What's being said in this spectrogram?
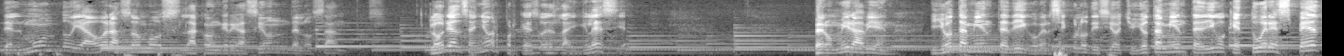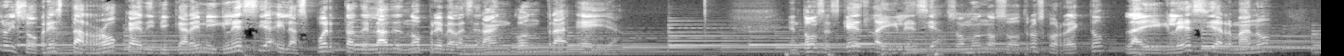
Del mundo y ahora somos la congregación de los santos. Gloria al Señor, porque eso es la iglesia. Pero mira bien, y yo también te digo, versículo 18, yo también te digo que tú eres Pedro y sobre esta roca edificaré mi iglesia y las puertas del Hades no prevalecerán contra ella. Entonces, ¿qué es la iglesia? Somos nosotros, ¿correcto? La iglesia, hermano,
